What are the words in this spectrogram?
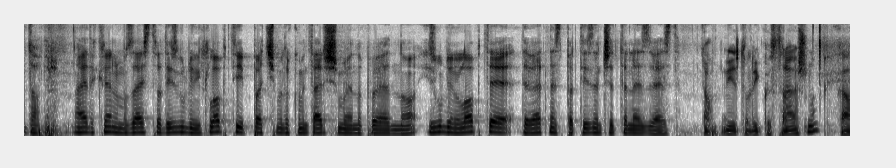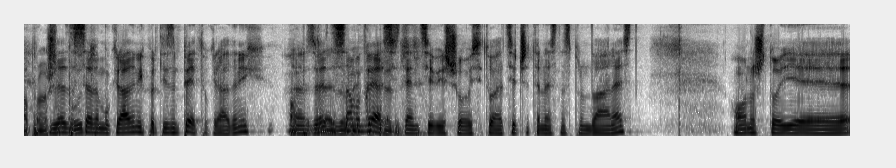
Dobro, ajde krenemo zaista od izgubljenih lopti, pa ćemo da komentarišemo jedno po jedno. Izgubljene lopte, 19 Partizan, 14 Zvezda. No, nije toliko strašno, kao prošli Zvezda put. 7 ukradenih, Partizan 5 ukradenih. Opet Zvezda Zvezda samo dve asistencije više u ovoj situaciji, 14 naspram 12. Ono što je e,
